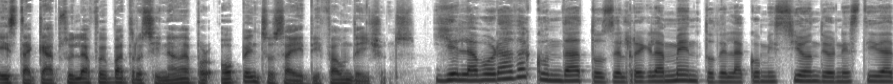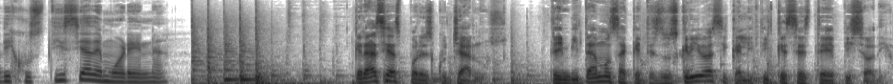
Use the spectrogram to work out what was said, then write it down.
Esta cápsula fue patrocinada por Open Society Foundations y elaborada con datos del reglamento de la Comisión de Honestidad y Justicia de Morena. Gracias por escucharnos. Te invitamos a que te suscribas y califiques este episodio.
